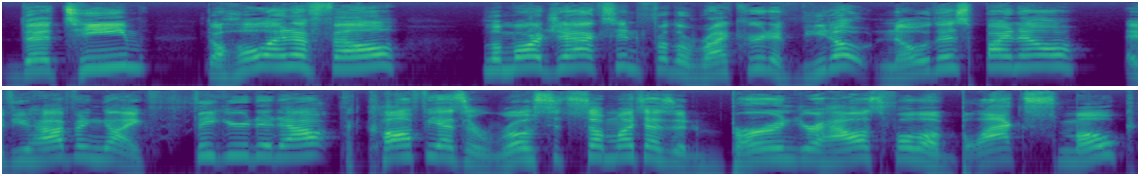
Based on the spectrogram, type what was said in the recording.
the team the whole NFL, Lamar Jackson, for the record, if you don't know this by now, if you haven't like figured it out, the coffee hasn't roasted so much as it burned your house full of black smoke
